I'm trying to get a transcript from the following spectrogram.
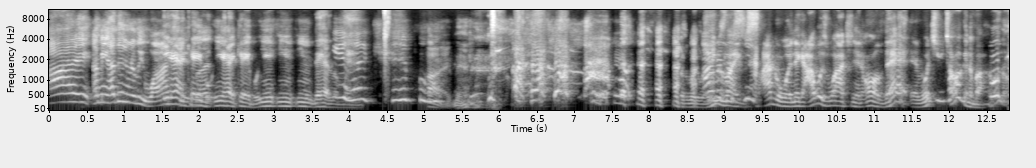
I. I mean, I didn't really watch Ian had it. cable. but- Ian had cable. Ian, Ian, Ian, they had little He money. had cable. All right, man. That's what it. I He was remember like seeing- Sagwa, nigga. I was watching all that. And what you talking about? Hold on.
